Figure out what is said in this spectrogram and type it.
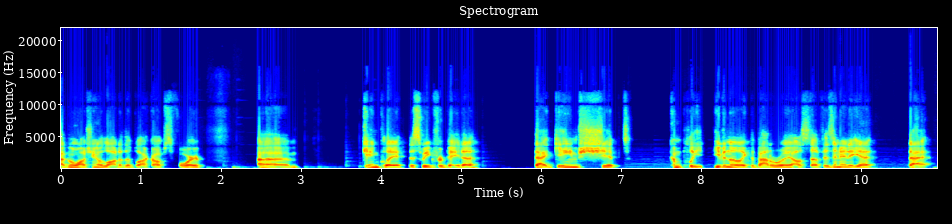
I've been watching a lot of the Black Ops 4 um, gameplay this week for beta. that game shipped complete. Even though like the battle royale stuff isn't in it yet, that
